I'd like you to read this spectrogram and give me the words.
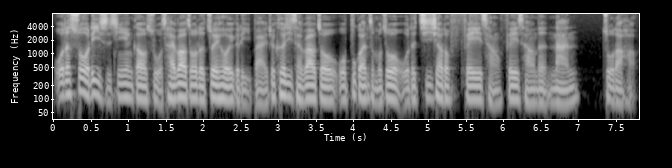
我的所有历史经验告诉我，财报周的最后一个礼拜，就科技财报周，我不管怎么做，我的绩效都非常非常的难做到好，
